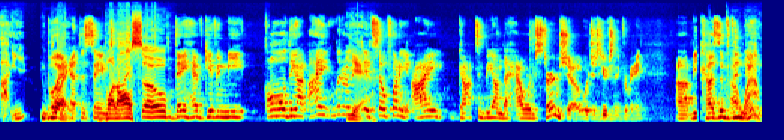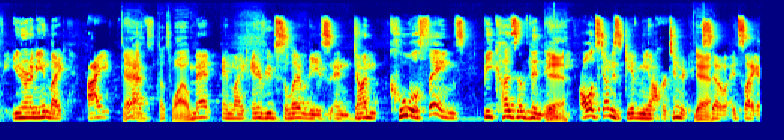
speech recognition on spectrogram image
Uh, but right. at the same but time, also they have given me all the I literally yeah. it's so funny. I got to be on the Howard Stern show, which is a huge thing for me, uh, because of the oh, Navy. Wow. You know what I mean? Like I yeah, have that's wild. Met and like interviewed celebrities and done cool things because of the Navy. Yeah. All it's done is give me opportunities. Yeah. So it's like I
